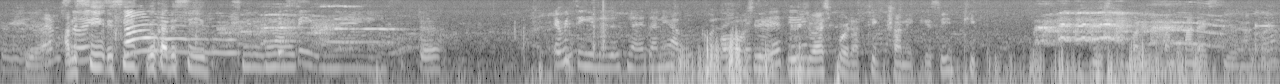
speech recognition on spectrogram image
for real. yeah. I'm And the so seat, the seat. Look at the seat. excited. Seat is The nice. seat nice. Yeah. Everything in it is nice and you have a color. Oh, see, You this see? is why I sport a Tiptronic. You see, tip. You stick on it from hand steering as well.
